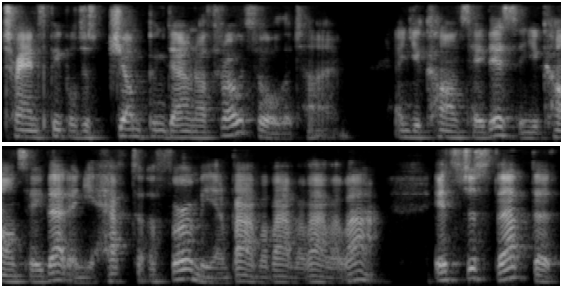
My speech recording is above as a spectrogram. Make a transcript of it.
trans people just jumping down our throats all the time. And you can't say this and you can't say that and you have to affirm me and blah, blah, blah, blah, blah, blah. It's just that, that,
